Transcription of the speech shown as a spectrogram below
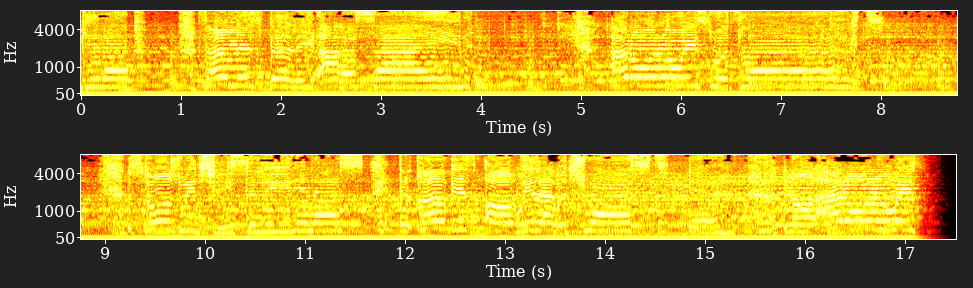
get up Time is barely out.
